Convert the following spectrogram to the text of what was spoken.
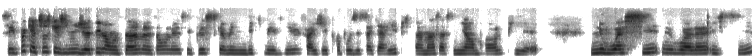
c'est pas quelque chose que j'ai mijoté longtemps, mettons, là. C'est plus comme une idée qui m'est venue. Fait que j'ai proposé ça à Carrie, puis finalement, ça s'est mis en branle, puis euh, nous voici, nous voilà ici.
